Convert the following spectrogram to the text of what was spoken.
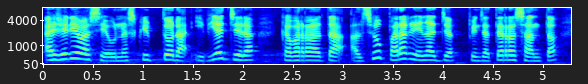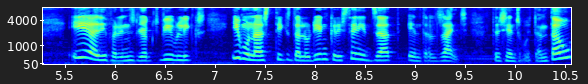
Egèria va ser una escriptora i viatgera que va relatar el seu peregrinatge fins a Terra Santa i a diferents llocs bíblics i monàstics de l'Orient cristianitzat entre els anys 381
